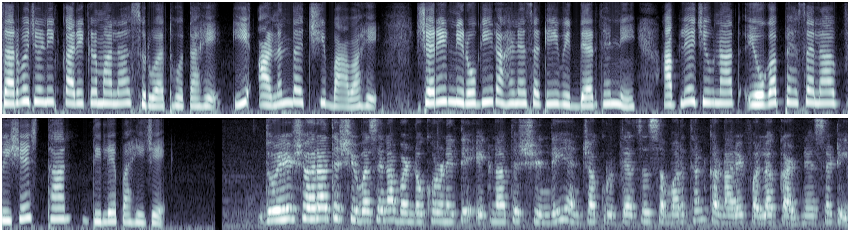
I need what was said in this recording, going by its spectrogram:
सार्वजनिक कार्यक्रमाला सुरुवात होत आहे. ही आनंदाची बाब आहे. शरीर निरोगी राहण्यासाठी विद्यार्थ्यांनी आपल्या जीवनात योगाभ्यासाला विशेष स्थान दिले पाहिजे. धुळे शहरात शिवसेना बंडखोर नेते एकनाथ शिंदे यांच्या कृत्याचं समर्थन करणारे फलक काढण्यासाठी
